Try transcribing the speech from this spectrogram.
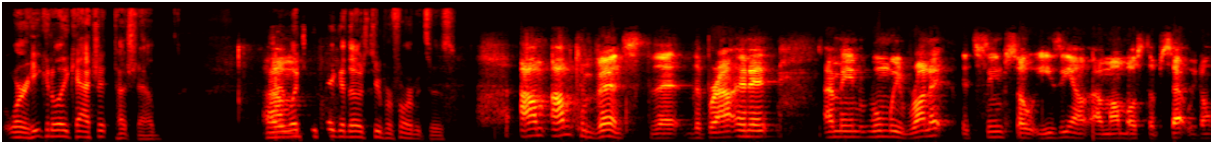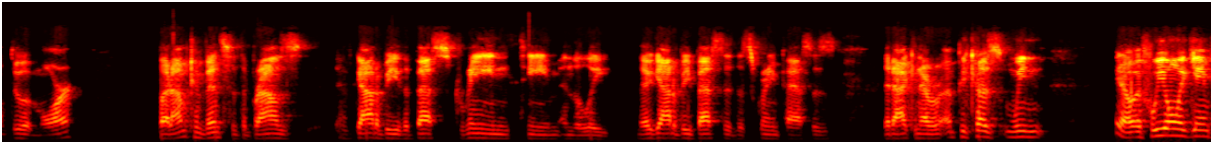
where he can only catch it, touchdown. Um, what do you think of those two performances? I'm I'm convinced that the Brown and it. I mean, when we run it, it seems so easy. I'm almost upset we don't do it more. But I'm convinced that the Browns have got to be the best screen team in the league. They got to be best at the screen passes that I can ever because we you know, if we only gain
